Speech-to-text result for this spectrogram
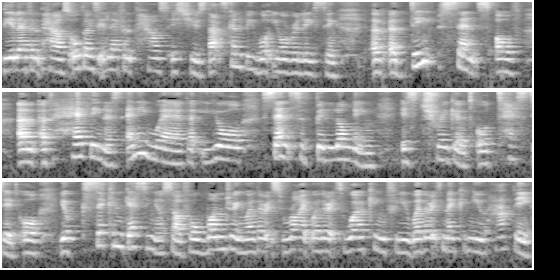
the 11th house, all those 11th house issues, that's going to be what you're releasing. A, a deep sense of, um, of heaviness anywhere that your sense of belonging is triggered or tested, or you're second guessing yourself or wondering whether it's right, whether it's working for you, whether it's making you happy.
